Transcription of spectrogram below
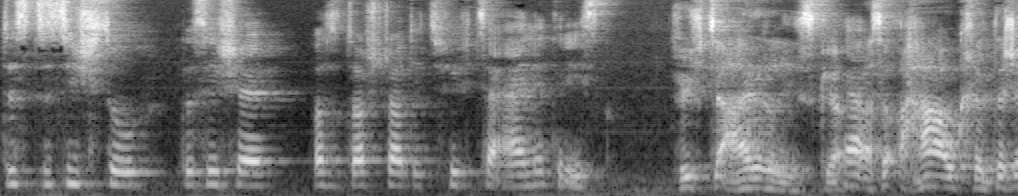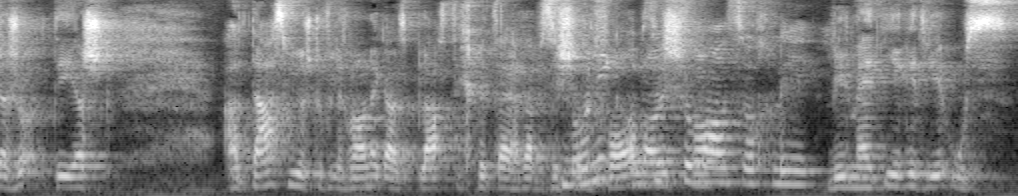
Das, das ist so, das ist, äh, also da steht jetzt 1531. 1531, ja. Ja. Also, aha, okay, das ist ja schon die erste... Auch das würdest du vielleicht noch nicht als Plastik bezeichnen, aber es ist Noch schon ein nicht, Vorläufer. es ist schon mal so ein bisschen, Weil man hat irgendwie aus...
